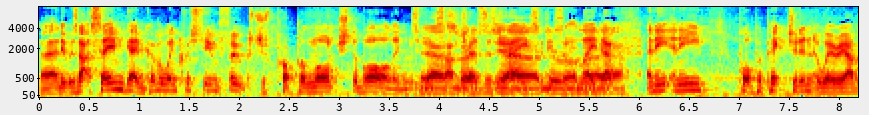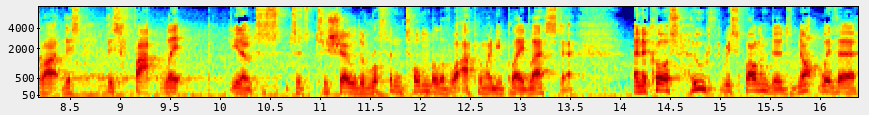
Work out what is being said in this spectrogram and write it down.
uh, and it was that same game. Remember when Christian Fuchs just proper launched the ball into Yeah, Sanchez's yeah, face, I and he sort of laid out, yeah. and he and he put up a picture, didn't he, where he had like this this fat lip, you know, to to, to show the rough and tumble of what happened when he played Leicester. And of course, Huth responded not with a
